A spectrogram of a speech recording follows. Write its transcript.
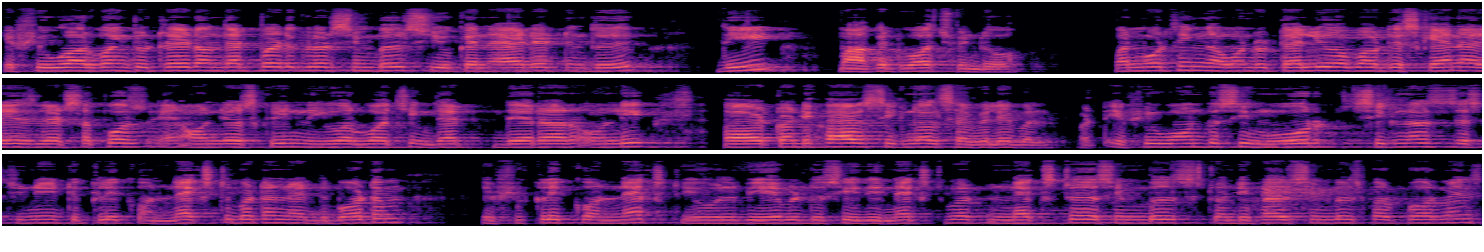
if you are going to trade on that particular symbols you can add it into the market watch window. One more thing i want to tell you about the scanner is let's suppose uh, on your screen you are watching that there are only uh, 25 signals available. But if you want to see more signals just you need to click on next button at the bottom if you click on next you will be able to see the next button next uh, symbols 25 symbols performance.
